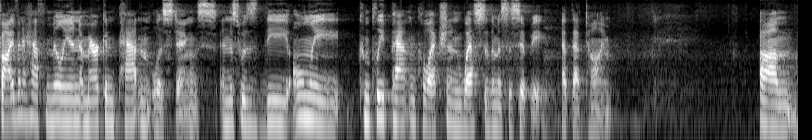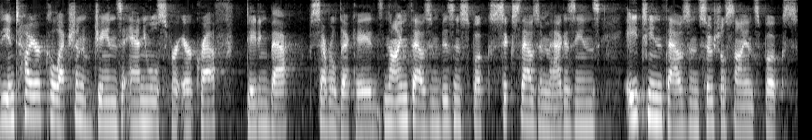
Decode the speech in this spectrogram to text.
five and a half million American patent listings, and this was the only complete patent collection west of the Mississippi at that time. Um, the entire collection of Jane's annuals for aircraft, dating back several decades, 9,000 business books, 6,000 magazines, 18,000 social science books,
